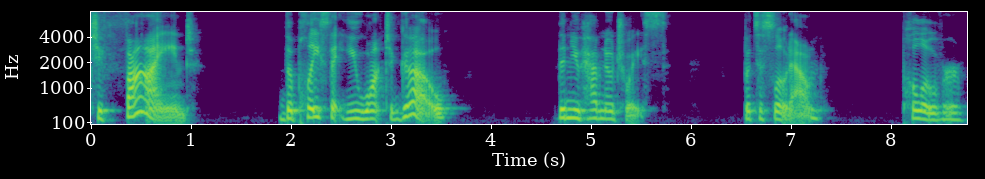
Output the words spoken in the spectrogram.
to find the place that you want to go, then you have no choice but to slow down, pull over,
